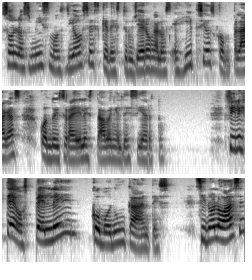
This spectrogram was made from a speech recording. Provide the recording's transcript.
Son los mismos dioses que destruyeron a los egipcios con plagas cuando Israel estaba en el desierto. Filisteos, peleen como nunca antes. Si no lo hacen,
